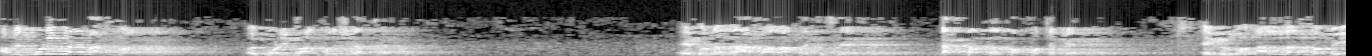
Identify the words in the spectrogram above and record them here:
আপনি কুড়ি ঘরে বাস করেন। ওই কুড়ি ঘর পরিষ্কার থাকবে। এগুলো যা বলা হয়েছে ডাক্তারদের পক্ষ থেকে, এগুলো আল্লাহ নবী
